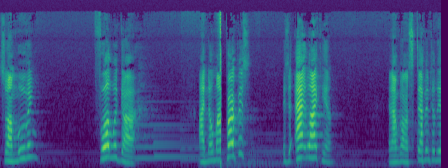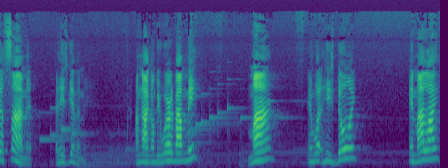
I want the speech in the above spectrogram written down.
So I'm moving forward with God. I know my purpose is to act like Him, and I'm going to step into the assignment that He's given me. I'm not going to be worried about me, mine, and what He's doing in my life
